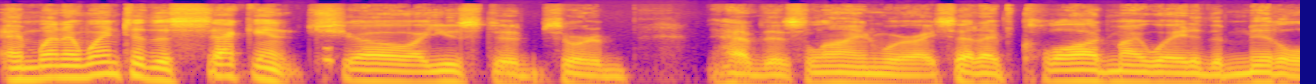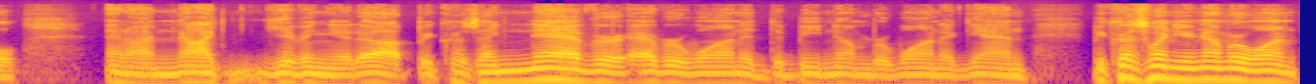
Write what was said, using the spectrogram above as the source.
and when I went to the second show, I used to sort of have this line where I said I've clawed my way to the middle, and I'm not giving it up because I never ever wanted to be number one again. Because when you're number one,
